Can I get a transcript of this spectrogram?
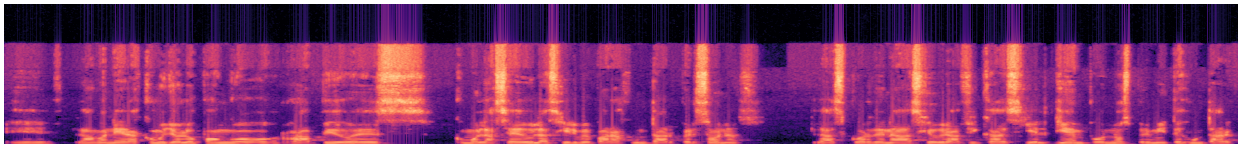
Eh, la manera como yo lo pongo rápido es como la cédula sirve para juntar personas, las coordenadas geográficas y el tiempo nos permite juntar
